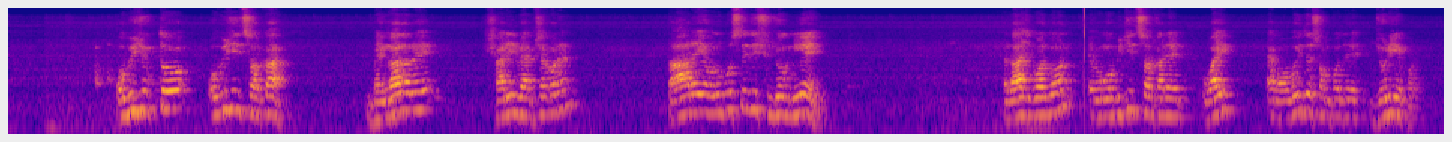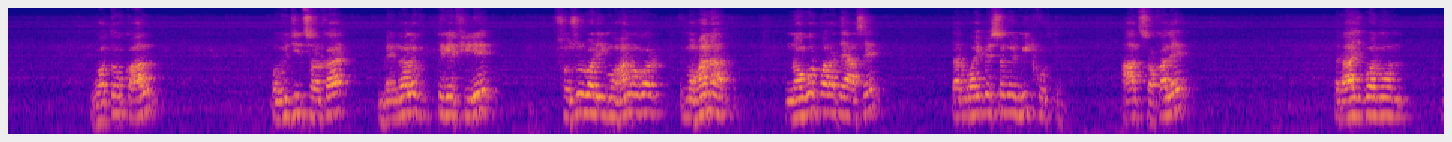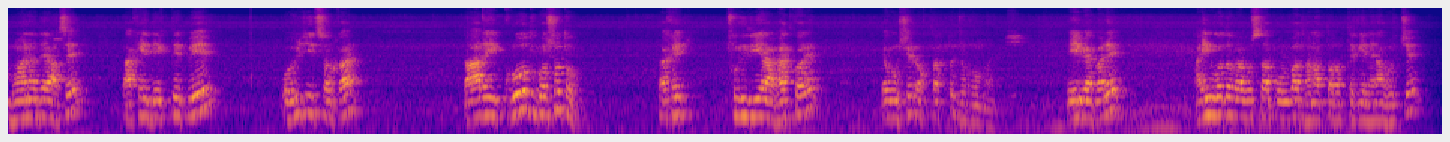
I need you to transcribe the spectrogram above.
অভিযুক্ত অভিজিৎ সরকার বেঙ্গালোরে শাড়ির ব্যবসা করেন। তার এই অনুপস্থিতির সুযোগ নিয়ে রাজ বর্মন এবং অভিজিৎ সরকারের ওয়াইফ এক অবৈধ সম্পদে জড়িয়ে পড়ে। গতকাল অভিজিৎ সরকার বেঙ্গালোর থেকে ফিরে শ্বশুরবাড়ি মহানগর, মহানাথ নগরপাড়াতে আসে, তার ওয়াইফের সঙ্গে মিট করতে। আজ সকালে রাজবর্মন মহানাদে আসে, তাকে দেখতে পেয়ে অভিজিৎ সরকার তার এই ক্রোধ ক্রোধবশত তাকে ছুরি দিয়ে আঘাত করে। এবং সে রক্তাক্ত জখম হয়। এই ব্যাপারে আইনগত ব্যবস্থা পোলবা থানার তরফ থেকে নেওয়া হচ্ছে।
